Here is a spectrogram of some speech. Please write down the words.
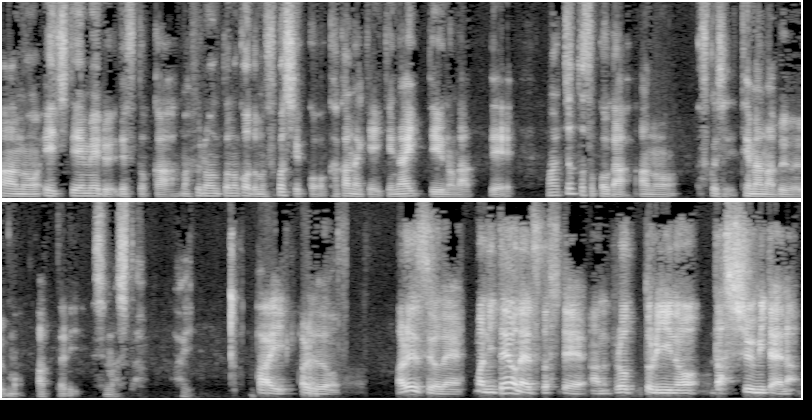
あの、HTML ですとか、まあ、フロントのコードも少しこう書かなきゃいけないっていうのがあって、まあ、ちょっとそこが、あの、少し手間な部分もあったりしました。はい。はい、ありがとうございます。あれですよね。まあ、似たようなやつとして、あの、プロットリーのダッシュみたいな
